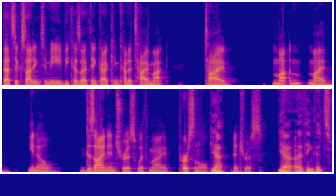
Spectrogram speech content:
that's exciting to me because I think I can kind of tie my tie my my you know design interests with my personal Yeah. interests. Yeah, I think that's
